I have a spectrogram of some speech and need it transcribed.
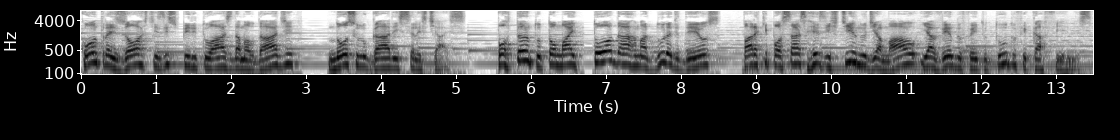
contra as hostes espirituais da maldade nos lugares celestiais. Portanto, tomai toda a armadura de Deus, para que possais resistir no dia mau e, havendo feito tudo, ficar firmes.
